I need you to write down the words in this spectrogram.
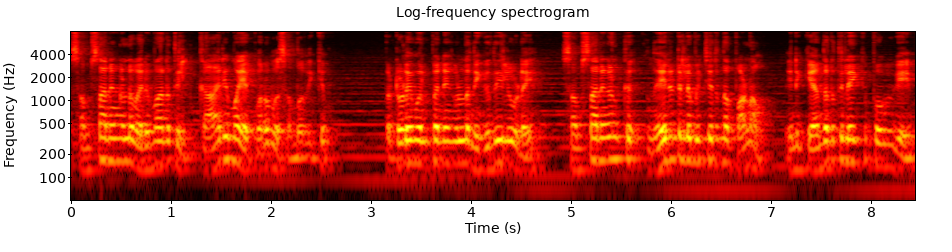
സംസ്ഥാനങ്ങളുടെ വരുമാനത്തിൽ കാര്യമായ കുറവ് സംഭവിക്കും. പെട്രോളിയം ഉൽപ്പന്നങ്ങളുടെ നികുതിയിലൂടെ സംസ്ഥാനങ്ങൾക്ക് നേരിട്ട് ലഭിച്ചിരുന്ന പണം ഇനി കേന്ദ്രത്തിലേക്ക് പോകുകയും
